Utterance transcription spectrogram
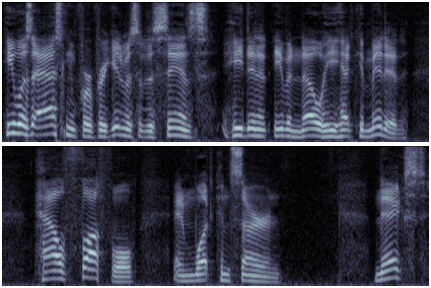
He was asking for forgiveness of the sins he didn't even know he had committed. How thoughtful and what concern. Next,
